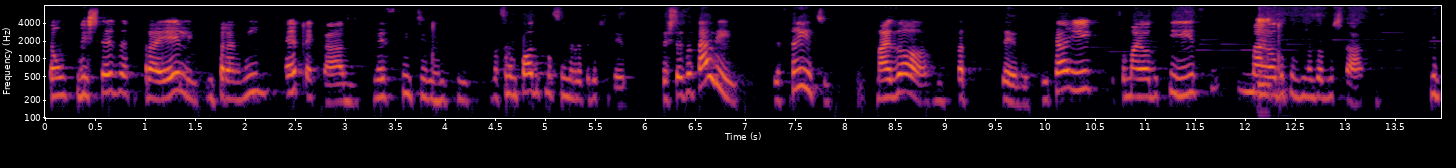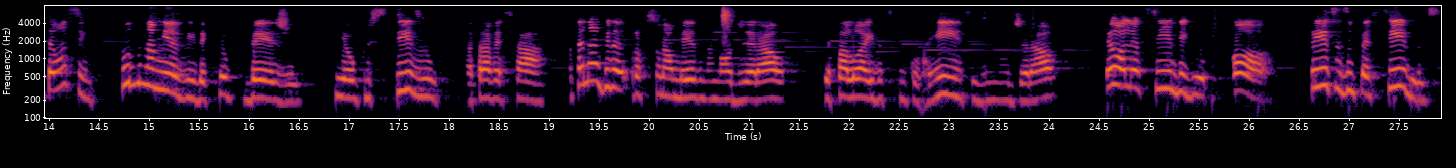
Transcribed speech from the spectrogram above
Então, tristeza para ele e para mim é pecado, nesse sentido de que você não pode consumir a tristeza. A tristeza está ali, você sente, mas, ó, tristeza, fica aí, eu sou maior do que isso, maior do que os meus obstáculos. Então, assim, tudo na minha vida que eu vejo que eu preciso atravessar, até na vida profissional mesmo, no modo geral, você falou aí das concorrências, no modo geral, eu olho assim e digo, ó, tem esses empecilhos,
